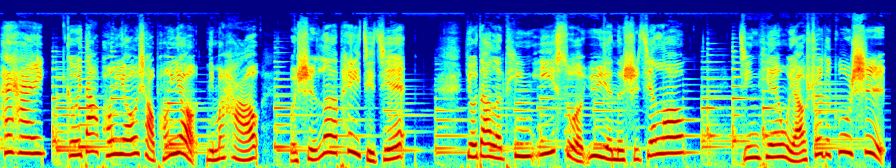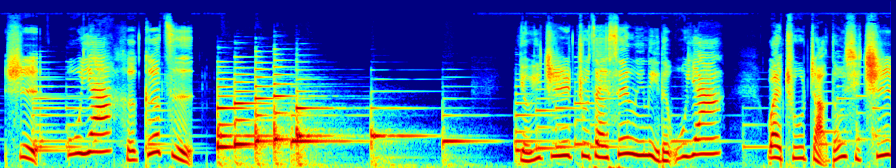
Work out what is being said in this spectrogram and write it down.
嗨嗨，各位大朋友、小朋友，你们好！我是乐佩姐姐，又到了听伊索寓言的时间喽。今天我要说的故事是乌鸦和鸽子。有一只住在森林里的乌鸦，外出找东西吃，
